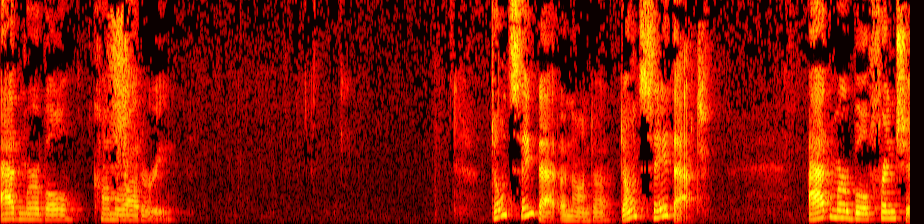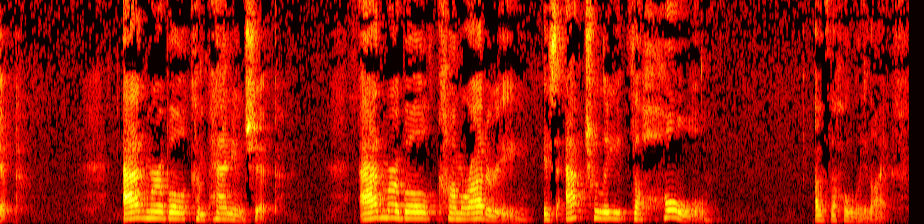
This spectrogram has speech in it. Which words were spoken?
admirable camaraderie. Don't say that, Ananda. Don't say that. Admirable friendship, admirable companionship, admirable camaraderie is actually the whole of the holy life.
